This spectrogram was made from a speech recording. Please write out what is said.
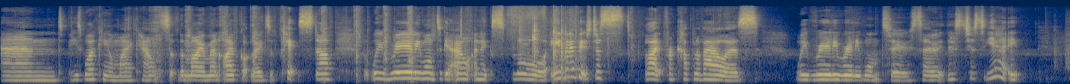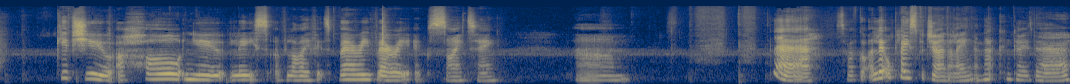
and he's working on my accounts at the moment. I've got loads of kit stuff, but we really want to get out and explore, even if it's just like for a couple of hours. We really, really want to. So there's just, yeah, it gives you a whole new lease of life. It's very, very exciting. Um, there. So I've got a little place for journaling and that can go there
